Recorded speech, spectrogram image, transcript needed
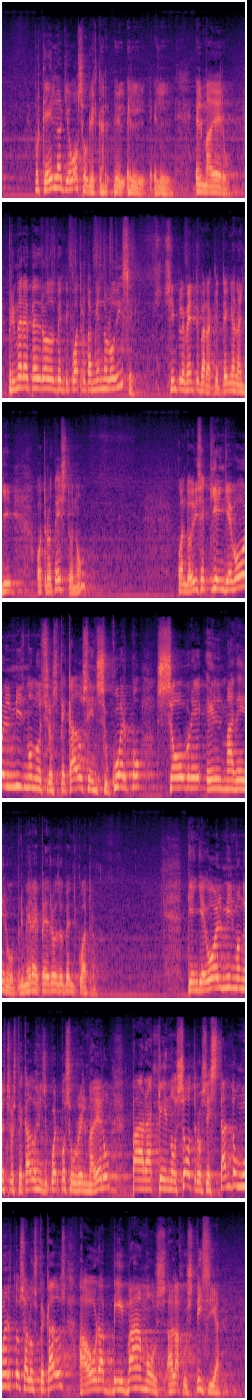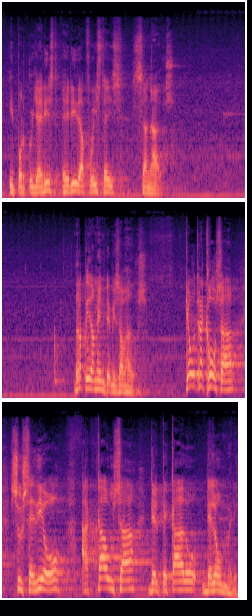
Porque Él lo llevó sobre el, madero. Primera de Pedro 2.24 también nos lo dice. Simplemente para que tengan allí otro texto, ¿no? Cuando dice, quien llevó él mismo nuestros pecados en su cuerpo sobre el madero, primera de Pedro 2.24. Quien llevó él mismo nuestros pecados en su cuerpo sobre el madero, para que nosotros, estando muertos a los pecados, ahora vivamos a la justicia y por cuya herida fuisteis sanados. Rápidamente, mis amados. ¿Qué otra cosa sucedió a causa del pecado del hombre?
